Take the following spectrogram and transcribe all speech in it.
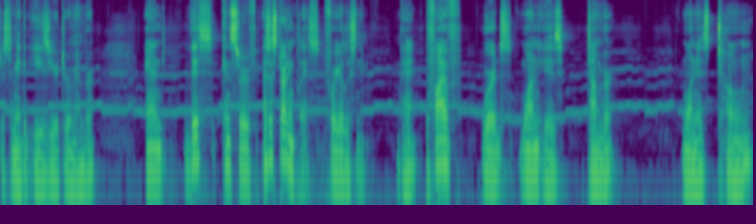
just to make it easier to remember. And this can serve as a starting place for your listening. Okay? The five words. One is timbre, one is tone,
